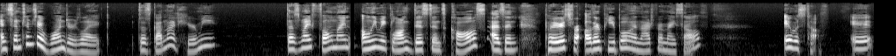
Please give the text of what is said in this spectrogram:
And sometimes I wonder, like, does God not hear me? Does my phone line only make long distance calls, as in prayers for other people and not for myself? It was tough. It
